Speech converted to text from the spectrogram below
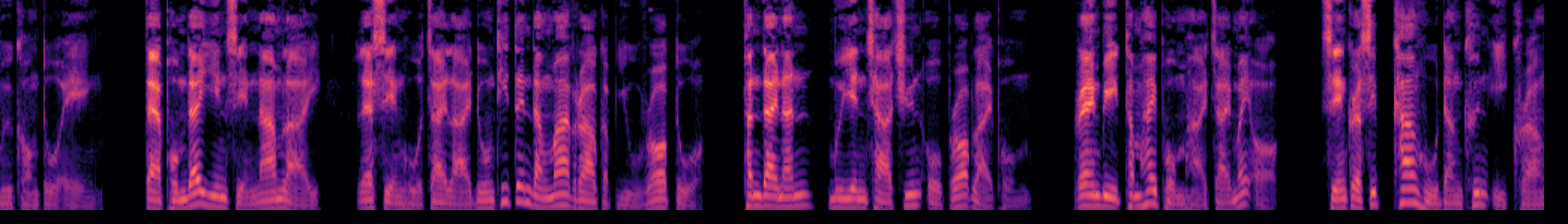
มือของตัวเอง แต่ผมได้ยินเสียงน้ำไหล และเสียงหัวใจหลายดวงที่เต้นดังมากราวกับอยู่รอบตัว ทันใดนั้นมือเย็นชาชื่นโอบรอบไหล่ผม แรงบีบทำให้ผมหายใจไม่ออก เสียงกระซิบข้างหูดังขึ้นอีกครั้ง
